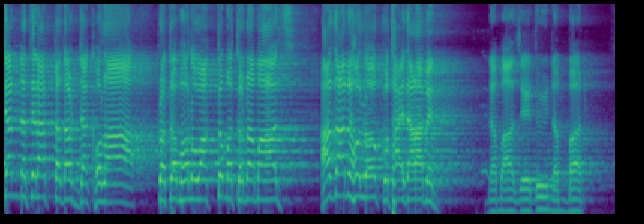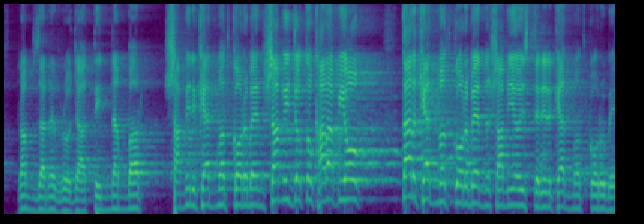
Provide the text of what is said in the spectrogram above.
জান্নাতের আটটা দরজা খোলা। প্রথম হলো ওয়াক্তমত নামাজ, আজান হলো কোথায় দাঁড়াবেন? নামাজে দুই নাম্বার, রমজানের রোজা তিন নাম্বার। স্বামীর খ্যাদমত করবেন, স্বামী যত খারাপই হোক, তার খ্যাদমত করবেন স্বামীও স্ত্রীর খ্যাদমত করবে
